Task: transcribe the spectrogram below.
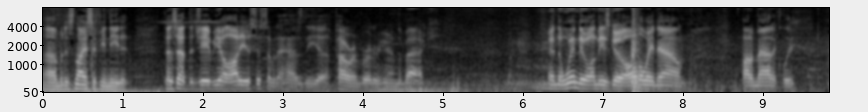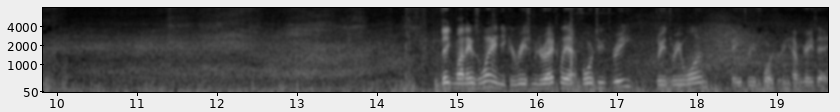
Uh, but it's nice if you need it. It does have the JBL audio system, and it has the uh, power inverter here in the back. And the window on these go all the way down automatically. Vic, my name's Wayne. You can reach me directly at 423 331 8343. Have a great day.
